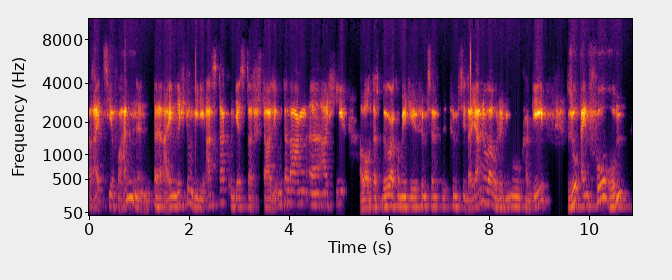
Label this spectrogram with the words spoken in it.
bereits hier vorhandenen äh, Einrichtungen wie die ASTAG und jetzt das Stasi-Unterlagenarchiv, aber auch das Bürgerkomitee 15, 15. Januar oder die UKG, so ein Forum,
